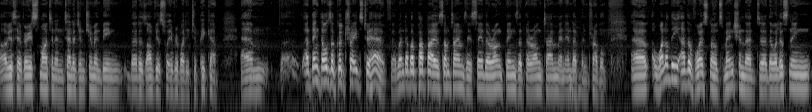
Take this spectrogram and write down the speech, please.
Obviously, a very smart and intelligent human being. That is obvious for everybody to pick up. Um, I think those are good traits to have. When Papa, sometimes they say the wrong things at the wrong time and end up in trouble. Uh, one of the other voice notes mentioned that uh, they were listening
